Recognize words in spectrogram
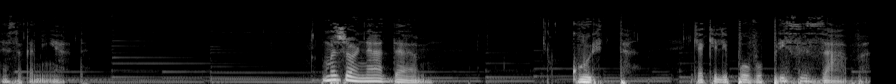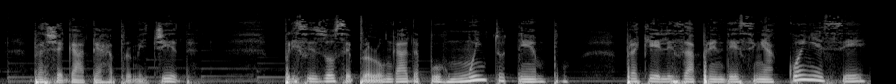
nessa caminhada. Uma jornada curta que aquele povo precisava para chegar à terra prometida precisou ser prolongada por muito tempo para que eles aprendessem a conhecer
